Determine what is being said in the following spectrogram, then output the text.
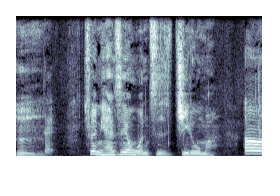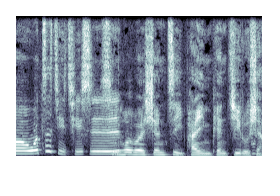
嗯，对。所以你还是用文字记录吗？呃，我自己其是实会不会先自己拍影片记录下？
